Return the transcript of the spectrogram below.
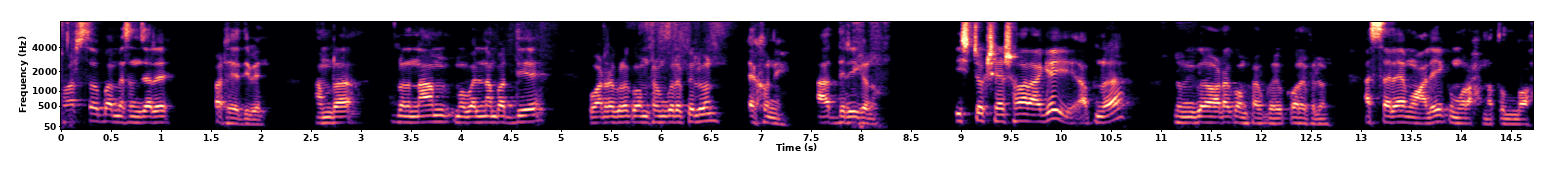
হোয়াটসঅ্যাপ বা মেসেঞ্জারে পাঠিয়ে দিবেন। আমরা আপনাদের নাম মোবাইল নাম্বার দিয়ে অর্ডারগুলো কনফার্ম করে ফেলুন এখনই। আর দেরি কেন? স্টক শেষ হওয়ার আগেই আপনারা লুঙ্গিগুলো অর্ডার কনফার্ম করে ফেলুন। আসসালামু আলাইকুম রহমতুল্লাহ।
